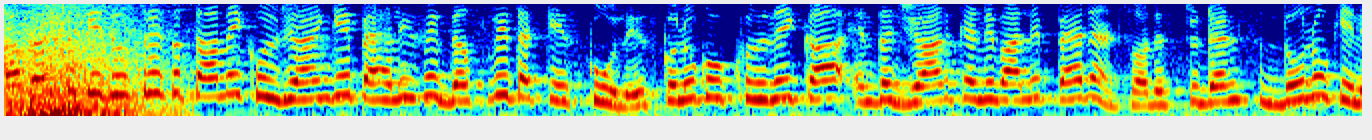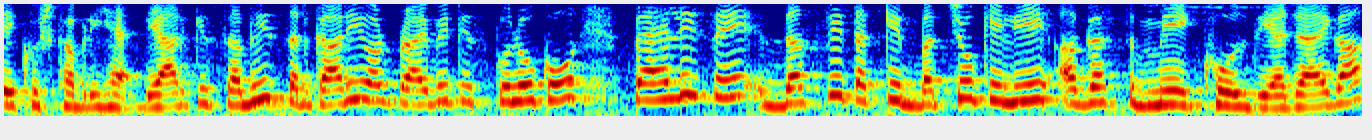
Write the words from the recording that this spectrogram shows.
अगस्त के दूसरे सप्ताह में खुल जाएँगे। पहली से दसवीं तक के स्कूल, स्कूलों को खुलने का इंतज़ार करने वाले पेरेंट्स और स्टूडेंट्स दोनों के लिए खुशखबरी है। बिहार के सभी सरकारी और प्राइवेट स्कूलों को पहली से दसवीं तक के बच्चों के लिए अगस्त में खोल दिया जाएगा।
